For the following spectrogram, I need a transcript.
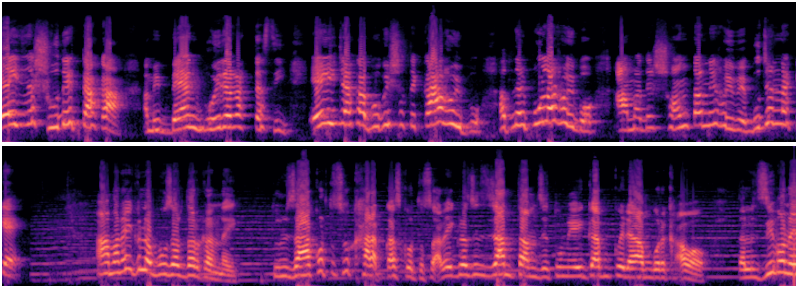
এই যে সুদের টাকা আমি ব্যাংক ভইরা রাখতাছি এই টাকা ভবিষ্যতে কার হইব? আপনার পোলার হইব আমাদের সন্তানের হইবে বুঝেন না কে? আমার এগুলো বোঝার দরকার নাই। তুমি যা করতেছো খারাপ কাজ করতেছো। আর এগুলো যদি জানতাম যে তুমি এই কাম করে আম করে খাওয়াও তাহলে জীবনে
